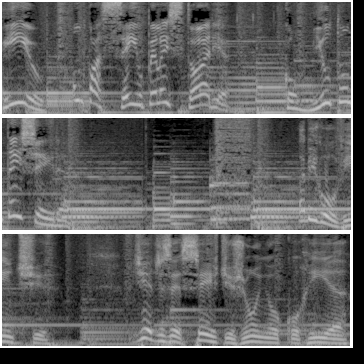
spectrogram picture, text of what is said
Rio, um passeio pela história, com Milton Teixeira. Amigo ouvinte, dia 16 de junho ocorria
